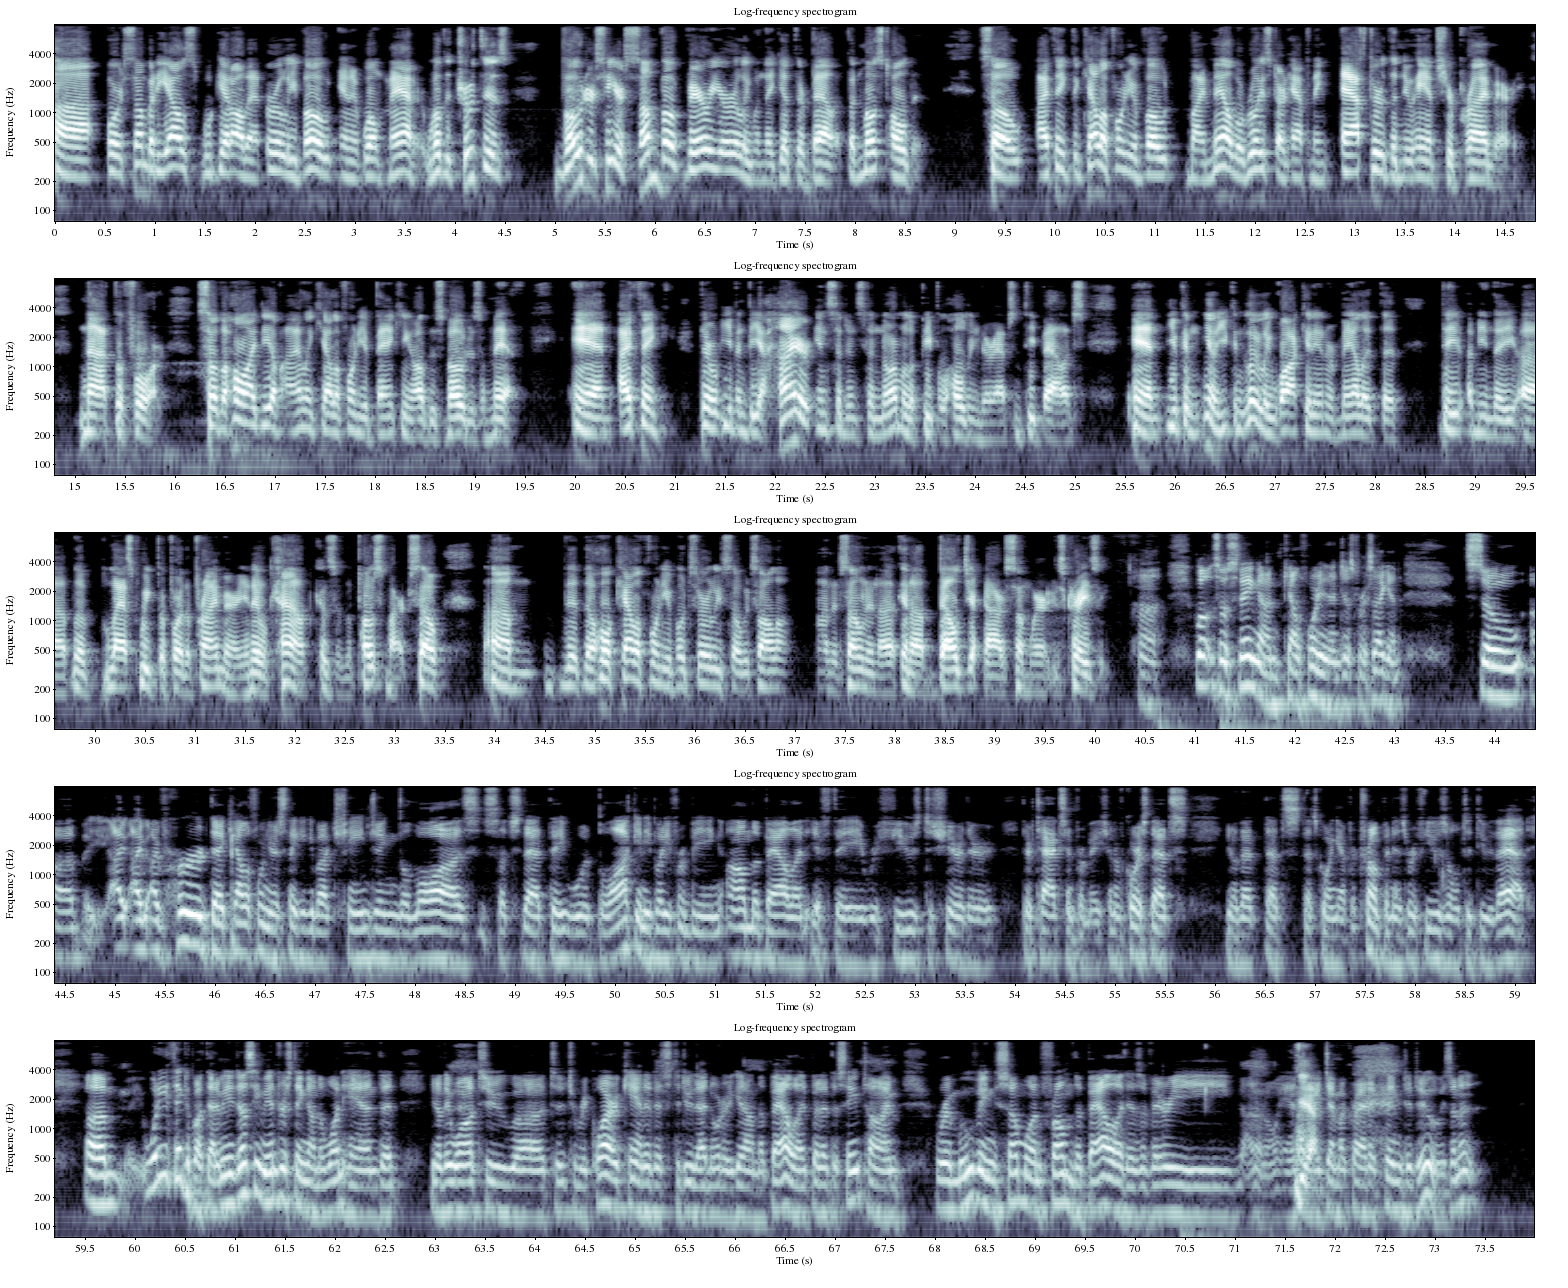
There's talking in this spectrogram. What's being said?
uh, or somebody else will get all that early vote and it won't matter. Well, the truth is, voters here, some vote very early when they get their ballot, but most hold it. So I think the California vote by mail will really start happening after the New Hampshire primary, not before. So the whole idea of Island California banking all this vote is a myth. And I think there will even be a higher incidence than normal of people holding their absentee ballots. And you can, you know, you can literally walk it in or mail it the I mean, the uh, the last week before the primary, and it'll count because of the postmark. So um, the the whole California votes early, so it's all on its own in a in a bell jar somewhere is crazy. Huh. Well, so staying on California then just for a second. So uh, I, I've heard that California is thinking about changing the laws such that they would block anybody from being on the ballot if they refuse to share their, their tax information. Of course, that's you know that that's that's going after Trump and his refusal to do that. Um, what do you think about that? I mean, it does seem interesting on the one hand that you know they want to, uh, to to require candidates to do that in order to get on the ballot, but at the same time, removing someone from the ballot is a very I don't know anti-democratic yeah. thing to do, isn't it?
